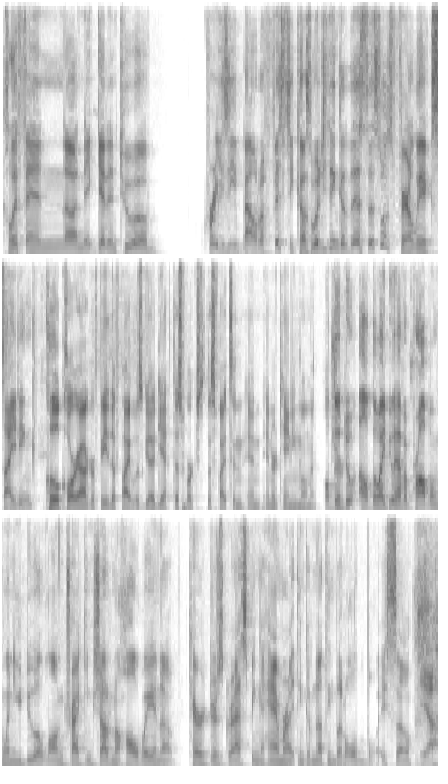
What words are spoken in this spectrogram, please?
Cliff and uh, Nick get into a crazy bout of fisticuffs. What do you think of this? This was fairly exciting. Cool choreography. The fight was good. Yeah, this works. This fight's an, an entertaining moment. Although, do, although I do have a problem when you do a long tracking shot in a hallway and a character's grasping a hammer. I think of nothing but Old Boy. So Yeah.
